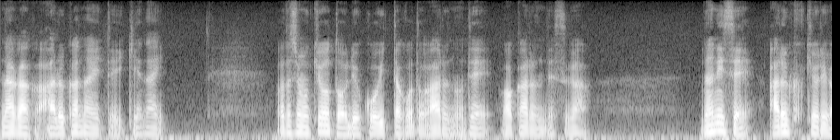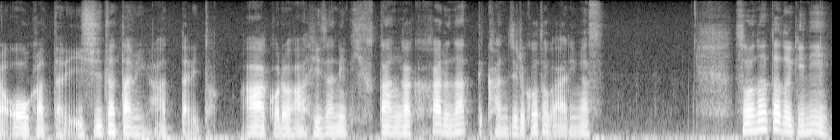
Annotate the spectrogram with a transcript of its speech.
長く歩かないといけない。私も京都旅行行ったことがあるのでわかるんですが、何せ歩く距離が多かったり、石畳があったりと、ああ、これは膝に負担がかかるなって感じることがあります。そうなった時に、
